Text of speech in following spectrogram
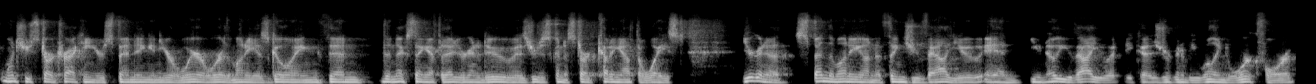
once you start tracking your spending and you're aware where the money is going, then the next thing after that you're going to do is you're just going to start cutting out the waste. You're going to spend the money on the things you value, and you know you value it because you're going to be willing to work for it.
